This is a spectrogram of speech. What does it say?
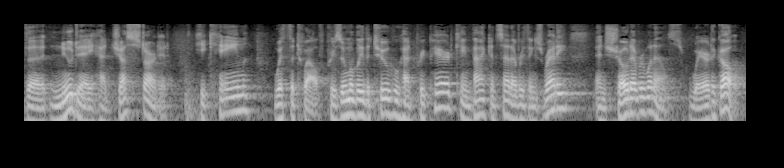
the new day had just started, he came with the twelve. Presumably, the two who had prepared came back and said, Everything's ready and showed everyone else where to go.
